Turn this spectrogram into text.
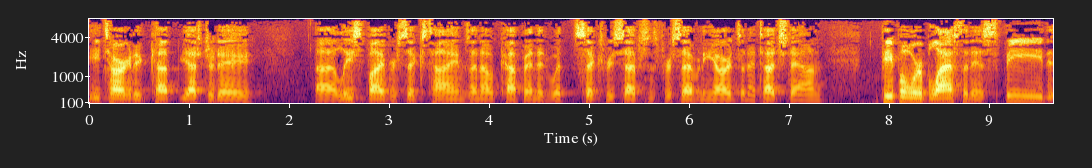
he targeted Kupp yesterday uh, at least five or six times. I know Kupp ended with six receptions for 70 yards and a touchdown. People were blasting his speed.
